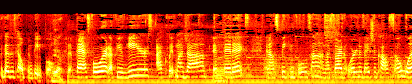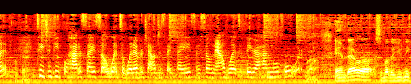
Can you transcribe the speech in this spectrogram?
because it's helping people." Mm. Yeah. Fast forward a few years, I quit my job at Mm. FedEx, and I was speaking full time. I started an organization called So What, Okay. teaching people how to say so what to whatever challenges they face, and so now what to figure out how to move forward. Wow. And there are some other unique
